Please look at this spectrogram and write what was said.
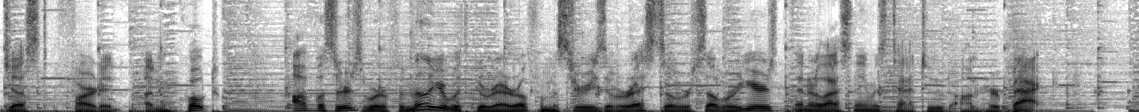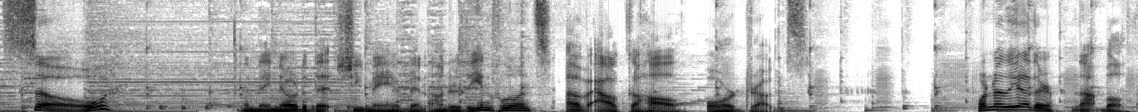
just farted, unquote. Officers were familiar with Guerrero from a series of arrests over several years, and her last name is tattooed on her back. So, and they noted that she may have been under the influence of alcohol or drugs. One or the other, not both.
